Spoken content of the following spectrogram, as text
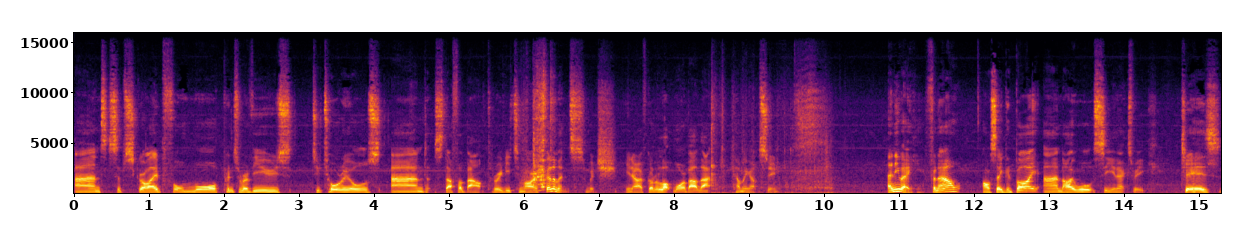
and subscribe for more printer reviews tutorials and stuff about 3D Tomorrow filaments, which, you know, I've got a lot more about that coming up soon. Anyway, for now, I'll say goodbye and I will see you next week. Cheers.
